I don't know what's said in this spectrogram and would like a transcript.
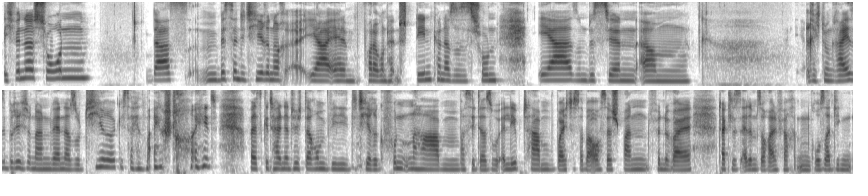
ich finde schon, dass ein bisschen die Tiere noch äh, ja, eher im Vordergrund hätten stehen können. Also es ist schon eher so ein bisschen ähm, Richtung Reisebericht und dann werden da so Tiere, ich sag jetzt mal, eingestreut, weil es geht halt natürlich darum, wie die Tiere gefunden haben, was sie da so erlebt haben, wobei ich das aber auch sehr spannend finde, weil Douglas Adams auch einfach einen großartigen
